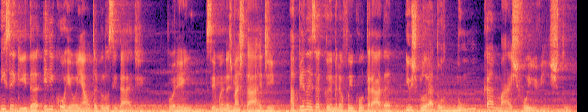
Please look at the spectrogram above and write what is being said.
Em seguida, ele correu em alta velocidade. Porém, semanas mais tarde, apenas a câmera foi encontrada e o explorador nunca mais foi visto.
